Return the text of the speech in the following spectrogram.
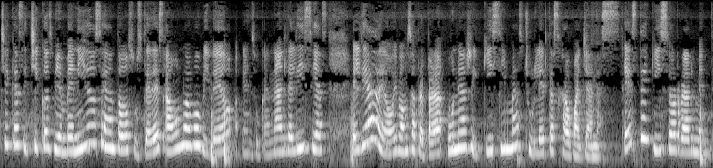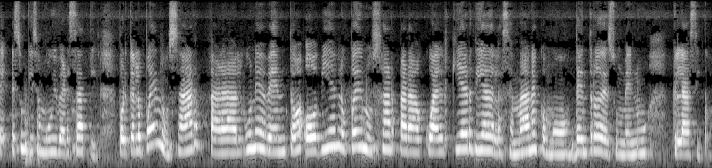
chicas y chicos, bienvenidos sean todos ustedes a un nuevo video en su canal Delicias. El día de hoy vamos a preparar unas riquísimas chuletas hawaianas. Este guiso realmente es un guiso muy versátil porque lo pueden usar para algún evento o bien lo pueden usar para cualquier día de la semana como dentro de su menú clásico.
